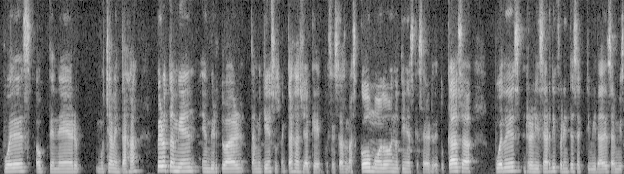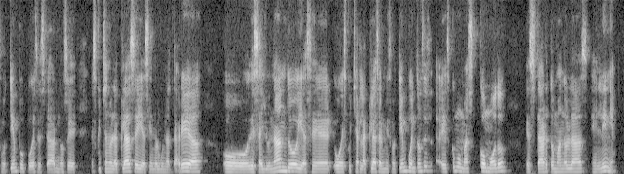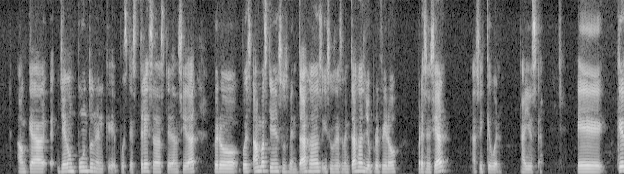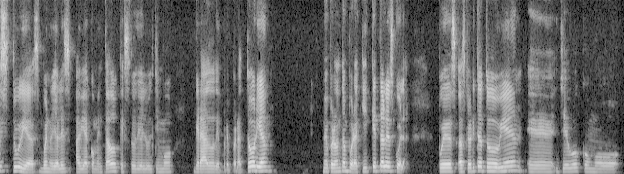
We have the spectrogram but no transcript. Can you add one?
puedes obtener mucha ventaja, pero también en virtual también tiene sus ventajas ya que pues estás más cómodo, no tienes que salir de tu casa, puedes realizar diferentes actividades al mismo tiempo, puedes estar, no sé, escuchando la clase y haciendo alguna tarea o desayunando y hacer o escuchar la clase al mismo tiempo, entonces es como más cómodo estar tomándolas en línea aunque ah, llega un punto en el que pues te estresas, te da ansiedad, pero pues ambas tienen sus ventajas y sus desventajas. Yo prefiero presencial, así que bueno, ahí está. Eh, ¿Qué estudias? Bueno, ya les había comentado que estudio el último grado de preparatoria. Me preguntan por aquí, ¿qué tal la escuela? Pues hasta ahorita todo bien. Eh, llevo como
